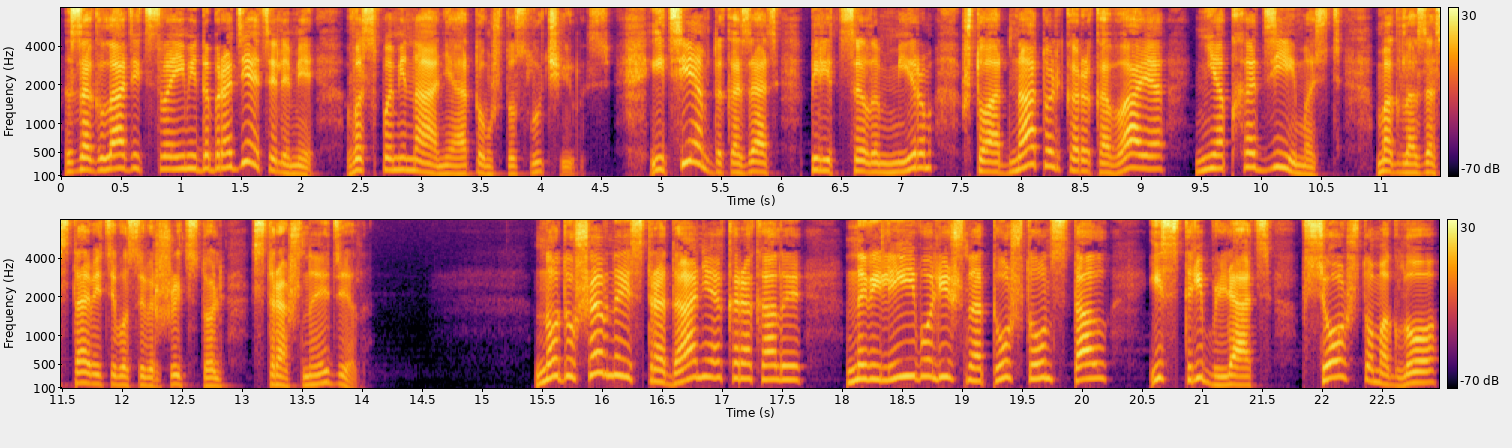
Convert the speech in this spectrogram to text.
загладить своими добродетелями воспоминания о том, что случилось, и тем доказать перед целым миром, что одна только роковая необходимость могла заставить его совершить столь страшное дело. Но душевные страдания Каракалы навели его лишь на то, что он стал истреблять все, что могло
